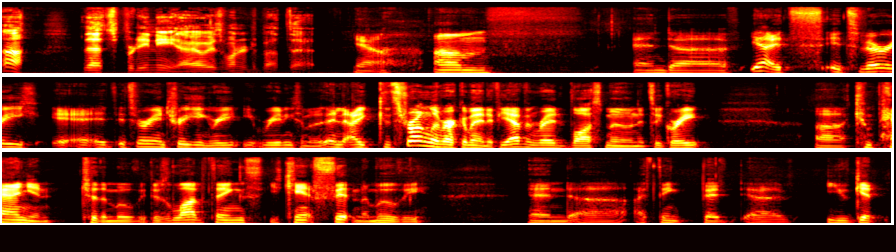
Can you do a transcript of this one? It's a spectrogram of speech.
Huh. That's pretty neat. I always wondered about that. Yeah. Um, and uh, yeah, it's it's very it, it's very intriguing re- reading some of it, and I can strongly recommend if you haven't read Lost Moon, it's a great uh, companion to the movie. There's a lot of things you can't fit in a movie, and uh, I think that uh, you get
